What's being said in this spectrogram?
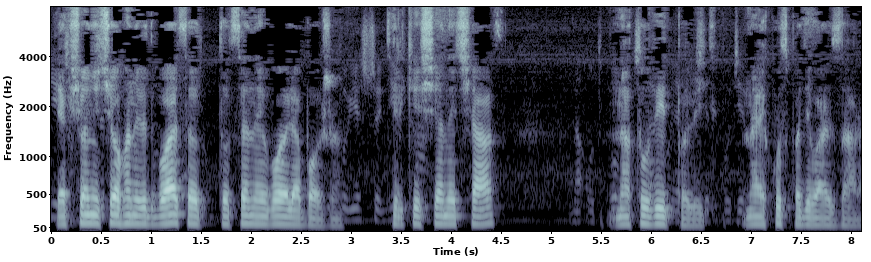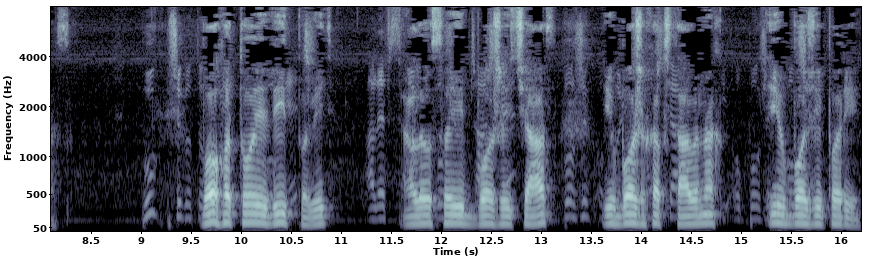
якщо нічого не відбувається, то це не воля Божа. Тільки ще не час на ту відповідь, на яку сподіваюся зараз. Бог готує відповідь, але у своїй Божий час і в Божих обставинах, і в Божій порі.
